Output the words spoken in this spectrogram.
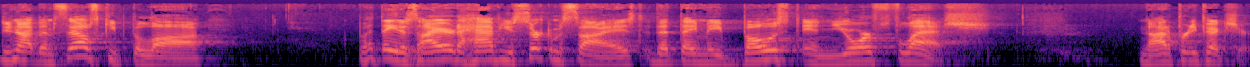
do not themselves keep the law, but they desire to have you circumcised that they may boast in your flesh. Not a pretty picture.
